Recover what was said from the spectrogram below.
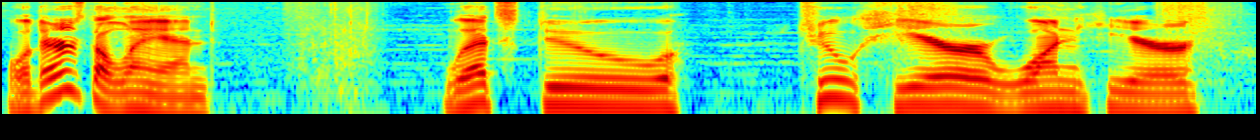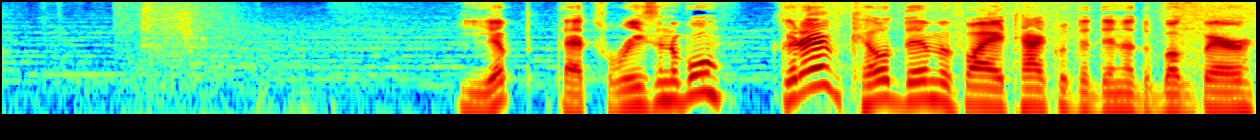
Well, there's the land. Let's do two here, one here. Yep, that's reasonable. Could I have killed them if I attacked with the Den of the Bugbear?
